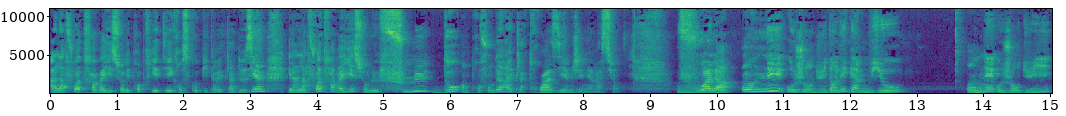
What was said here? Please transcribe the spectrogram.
à la fois travailler sur les propriétés hygroscopiques avec la deuxième, et à la fois travailler sur le flux d'eau en profondeur avec la troisième génération. Voilà, on est aujourd'hui dans les gammes bio on est aujourd'hui,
